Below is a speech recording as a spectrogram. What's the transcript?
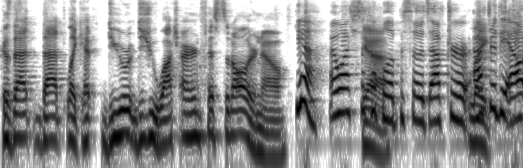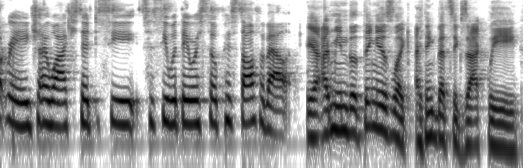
because that that like do you did you watch Iron Fist at all or no? Yeah, I watched a yeah. couple episodes after like, after the outrage. I watched it to see to see what they were so pissed off about. Yeah, I mean the thing is like I think that's exactly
